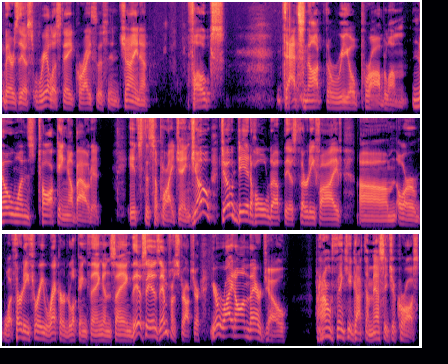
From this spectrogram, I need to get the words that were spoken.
there's this real estate crisis in China. Folks, that's not the real problem. No one's talking about it. It's the supply chain. Joe Joe did hold up this 35 um, or what 33 record looking thing and saying this is infrastructure. You're right on there, Joe. But I don't think you got the message across.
